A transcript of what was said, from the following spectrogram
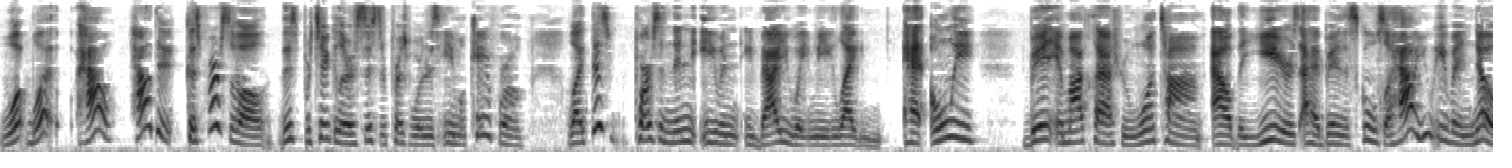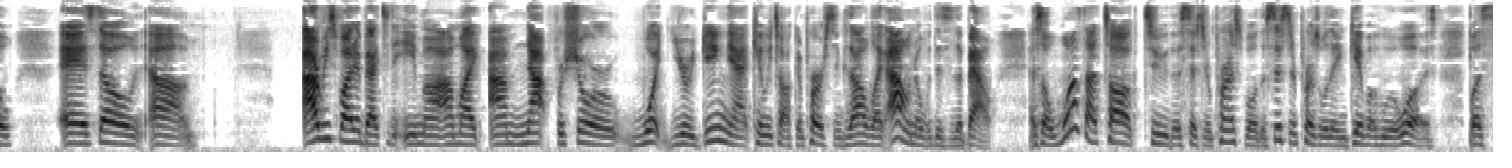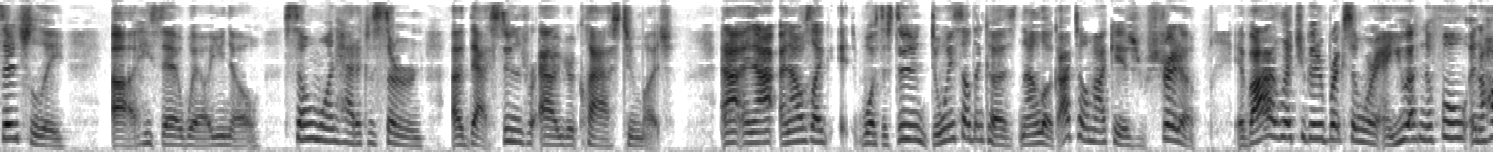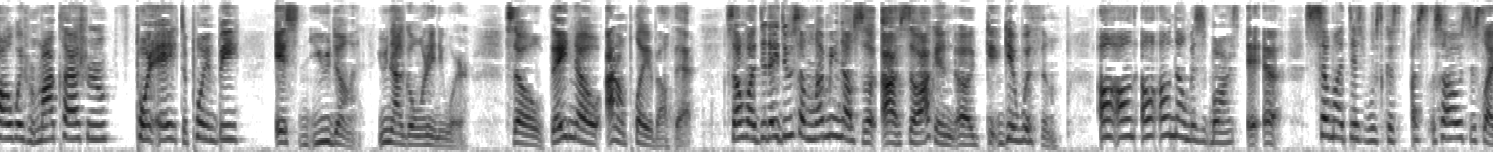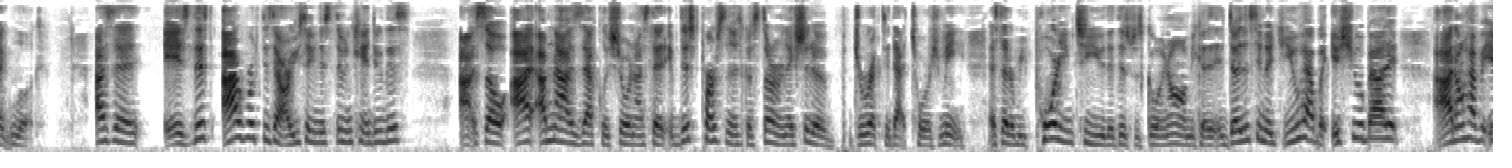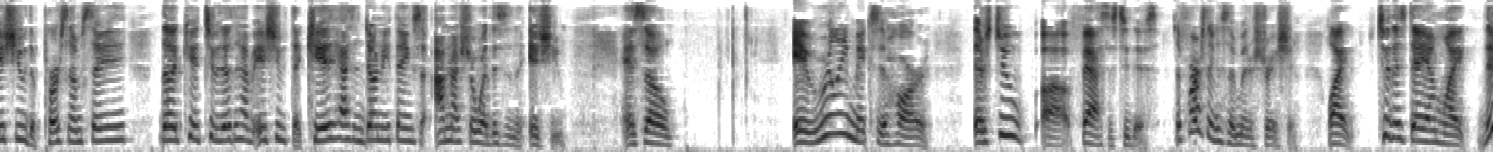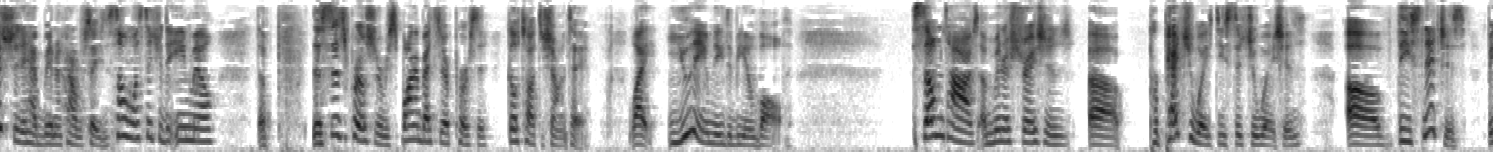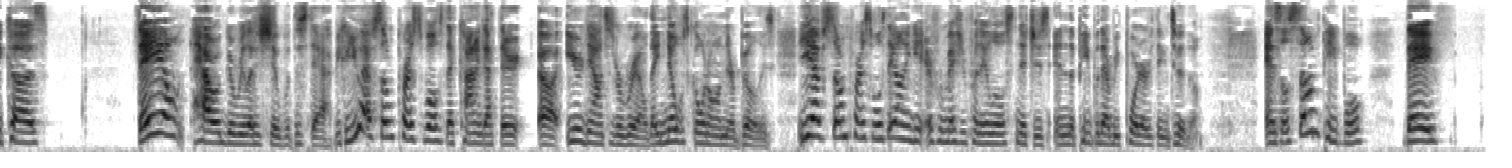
What, what, how, how did, because first of all, this particular assistant principal where this email came from, like this person didn't even evaluate me, like had only been in my classroom one time out of the years I had been in school. So how you even know? And so, um, I responded back to the email. I'm like, I'm not for sure what you're getting at. Can we talk in person? Because I was like, I don't know what this is about. And so once I talked to the assistant principal, the assistant principal didn't give up who it was. But essentially, uh, he said, well, you know, someone had a concern uh, that students were out of your class too much. And I, and I, and I was like, was the student doing something? Cause now look, I told my kids straight up, if I let you get a break somewhere and you acting a fool in the hallway from my classroom, point A to point B, it's you done. You're not going anywhere. So they know I don't play about that. So I'm like, did they do something? Let me know so I, so I can uh, get, get with them. Oh, oh, oh, oh no, Mrs. Barnes. Uh, uh, something like this was because, uh, so I was just like, look, I said, is this, I worked this out. Are you saying this student can't do this? I, so I, I'm not exactly sure. And I said, if this person is concerned, they should have directed that towards me instead of reporting to you that this was going on because it doesn't seem that you have an issue about it. I don't have an issue. The person I'm saying the kid to doesn't have an issue. The kid hasn't done anything. So I'm not sure why this is an issue. And so it really makes it hard. There's two uh, facets to this. The first thing is administration. Like to this day, I'm like, this shouldn't have been a conversation. Someone sent you the email. The the assistant principal should respond back to that person. Go talk to Shantae. Like you didn't even need to be involved. Sometimes administration uh, perpetuates these situations of these snitches because they don't have a good relationship with the staff because you have some principals that kind of got their uh, ear down to the rail. They know what's going on in their buildings. You have some principals, they only get information from their little snitches and the people that report everything to them. And so some people, they,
